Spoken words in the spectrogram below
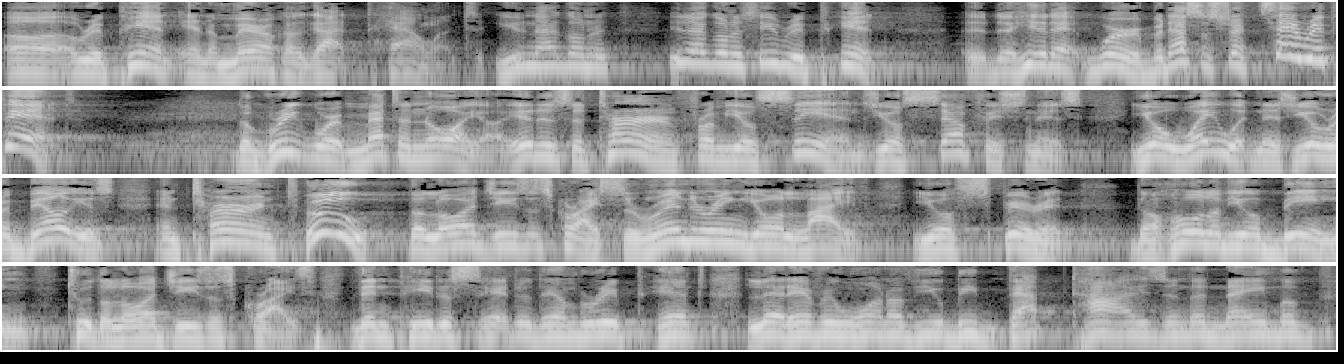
uh, repent in America Got Talent. You're not going to you're not going to see repent to hear that word, but that's a strength. Say repent. The Greek word metanoia. It is a turn from your sins, your selfishness, your waywardness, your rebellious, and turn to the Lord Jesus Christ, surrendering your life, your spirit, the whole of your being to the Lord Jesus Christ. Then Peter said to them, Repent, let every one of you be baptized in the name of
